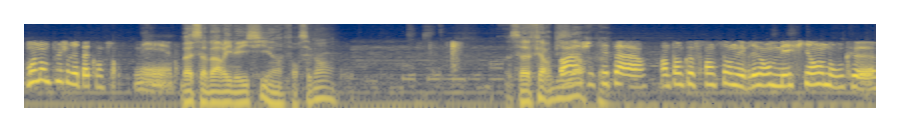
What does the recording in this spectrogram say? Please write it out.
moi non plus, j'aurais pas confiance. Mais Bah ça va arriver ici, hein, forcément. Ça va faire ah, bizarre. je quoi. sais pas. En tant que Français, on est vraiment méfiant, donc euh,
